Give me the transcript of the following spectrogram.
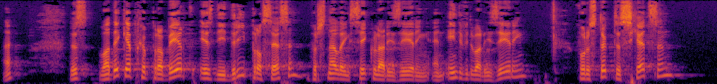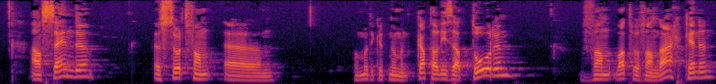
Hè? Dus wat ik heb geprobeerd is die drie processen, versnelling, secularisering en individualisering, voor een stuk te schetsen als zijnde een soort van uh, hoe moet ik het noemen, katalysatoren van wat we vandaag kennen,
